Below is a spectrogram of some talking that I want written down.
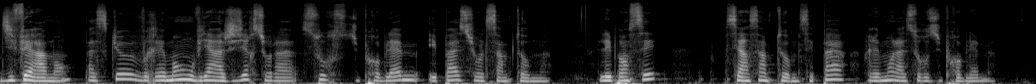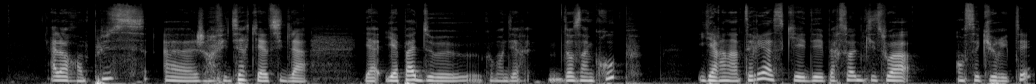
différemment, parce que vraiment on vient agir sur la source du problème et pas sur le symptôme. Les pensées, c'est un symptôme, c'est pas vraiment la source du problème. Alors en plus, euh, j'ai envie de dire qu'il y a aussi de la... Il n'y a, pas de... Comment dire Dans un groupe, il y a un intérêt à ce qu'il y ait des personnes qui soient en sécurité,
